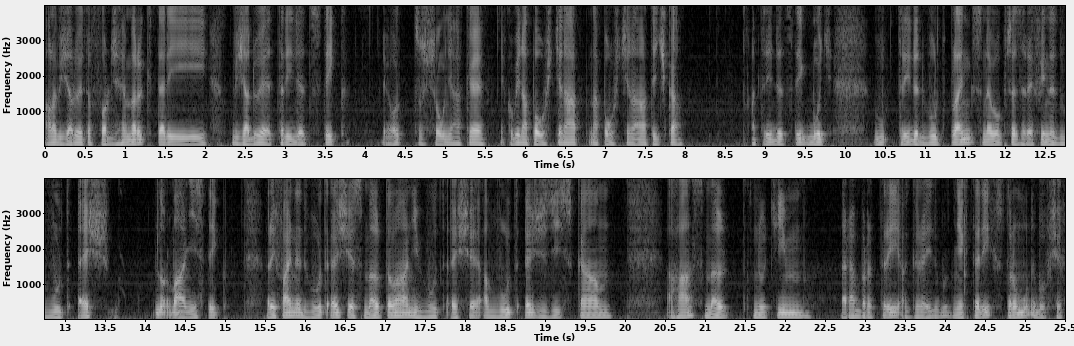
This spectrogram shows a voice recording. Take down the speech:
ale vyžaduje to Forge Hammer, který vyžaduje 3D stick, jo, což jsou nějaké jakoby napouštěná, napouštěná tyčka, a 3D stick buď 3D wood planks nebo přes refined wood ash, normální stick. Refined wood ash je smeltování wood ashe a wood ash získám aha, smeltnutím rubber tree a great wood některých stromů nebo všech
